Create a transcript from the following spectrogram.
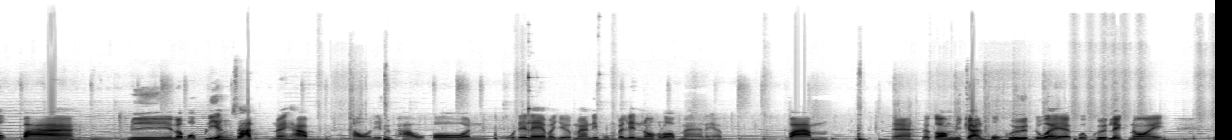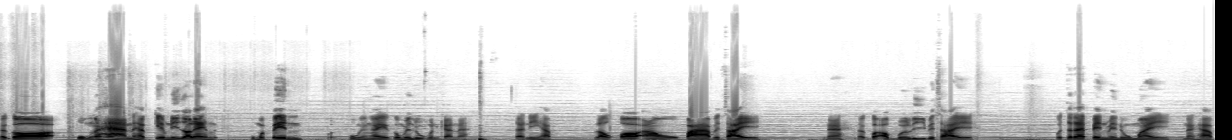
ตกปลา มีระบบเลี้ยงสัตว์นะครับ เอาอันนี้ไปเผาก่อนโอ้ได้แร่มาเยอะมากนี่ผมไปเล่นนอกรอบมานะครับ ฟาร์มนะแล้วก็มีการปลูกพืชด้วยปลูกพืชเล็กน้อย แล้วก็ปรุงอาหารนะครับ เกมนี้ตอนแรกปรุงไม่เป็นปรุงยังไงก็ไม่รู้เหมือนกันนะ แต่นี่ครับ เราก็เอาปลาไปใส่ นะแล้วก็เอาเบอร์รี่ไปใส่ก็จะได้เป็นเมนูใหม่นะครับ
